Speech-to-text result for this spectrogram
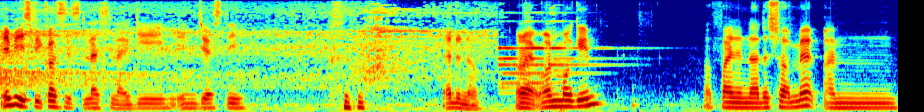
maybe it's because it's less laggy in GST. I don't know. Alright, one more game. I'll find another short map. I'm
